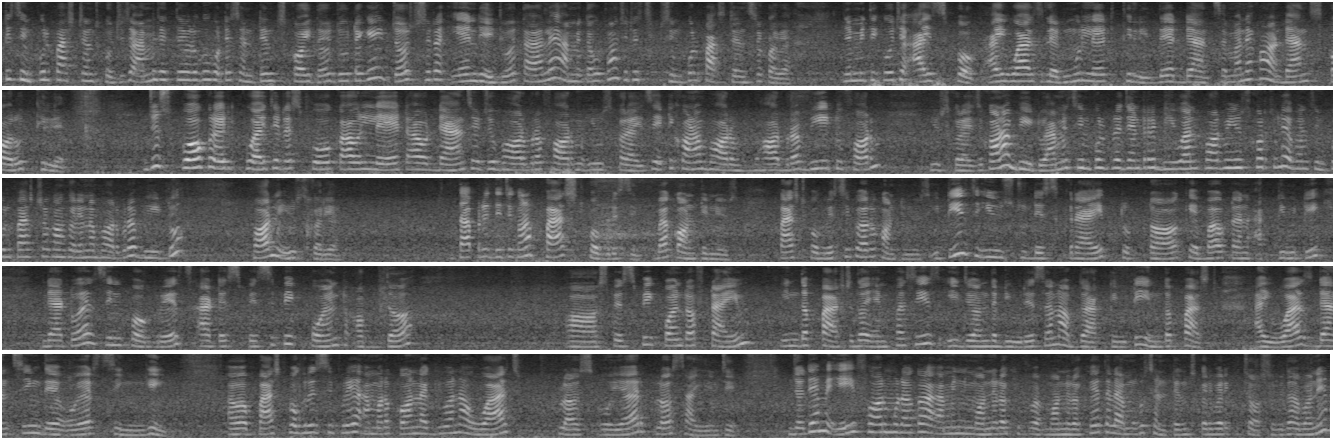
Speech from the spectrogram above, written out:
ଏଠି ସିମ୍ପଲ୍ ପାଷ୍ଟ ଟେନ୍ସ କହୁଛି ଯେ ଆମେ ଯେତେବେଳକୁ ଗୋଟେ ସେଣ୍ଟେନ୍ସ କହିଥାଉ ଯେଉଁଟାକି ଜଷ୍ଟ ସେଇଟା ଏଣ୍ଡ ହେଇଥିବ ତାହେଲେ ଆମେ ତାକୁ କ'ଣ ସେଠି ସିମ୍ପଲ୍ ପାଷ୍ଟ ଟେନ୍ସରେ କହିବା ଯେମିତି କହୁଛି I spoke I was late ମୁଁ ଲେଟ୍ ଥିଲି ଦେ ଡ୍ୟାନ୍ସ ସେମାନେ କ'ଣ ଡ୍ୟାନ୍ସ କରୁଥିଲେ जो ସ୍ପୋକ୍ କୁହାଯାଇଛି ଏଇଟା ସ୍ପୋକ୍ ଆଉ ଲେଟ୍ ଆଉ ଡ୍ୟାନ୍ସ ଏଠି ଯେଉଁ ଭର୍ବର ଫର୍ମ ୟୁଜ୍ କରାଯାଇଛି ଏଠି କ'ଣ ଭର୍ବର ଭି ଟୁ ଫର୍ମ ୟୁଜ୍ କରାଯାଇଛି କ'ଣ ଭି ଟୁ ଆମେ ସିମ୍ପୁଲ୍ ପ୍ରେଜେଣ୍ଟରେ ଭି ୱାନ୍ ଫର୍ମ ୟୁଜ୍ କରୁଥିଲୁ ଏବଂ ସିମ୍ପୁଲ୍ ପାଷ୍ଟରେ କ'ଣ କରିବା ନା ଭର୍ବର ଭି ଟୁ ଫର୍ମ ୟୁଜ୍ କରିବା ତାପରେ ଦେଇଛି କ'ଣ ପାଷ୍ଟ ପ୍ରୋଗ୍ରେସିଭ୍ ବା continuous past progressive are continuous. It is use to describe, to talk about an activity that was in progress at a specific point of the uh, specific point of time in the past the emphasis is on the duration of the activity in the past i was dancing they were singing our past progressive रे आमर कौन लगे ना was plus were plus ING जदि आम यही firm गुड़ाक आम मन रख मन रखा तेल आमको सेन्टेन्स कर किसी असुविधा हेनी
